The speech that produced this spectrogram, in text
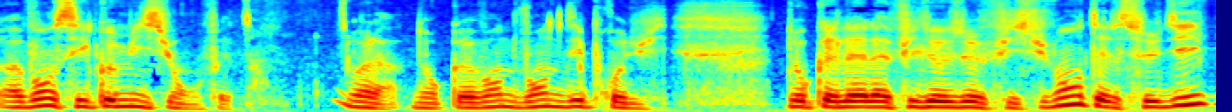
avant ses commissions, en fait. Voilà, donc avant de vendre des produits. Donc elle a la philosophie suivante, elle se dit,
